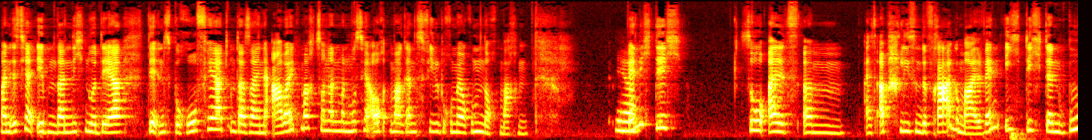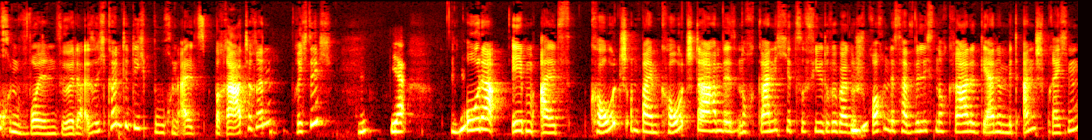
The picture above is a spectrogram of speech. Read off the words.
Man ist ja eben dann nicht nur der, der ins Büro fährt und da seine Arbeit macht, sondern man muss ja auch immer ganz viel drumherum noch machen. Ja. Wenn ich dich so als, ähm, als abschließende Frage mal, wenn ich dich denn buchen wollen würde, also ich könnte dich buchen als Beraterin, richtig? Ja. Mhm. Oder eben als Coach. Und beim Coach, da haben wir noch gar nicht jetzt so viel drüber mhm. gesprochen, deshalb will ich es noch gerade gerne mit ansprechen.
